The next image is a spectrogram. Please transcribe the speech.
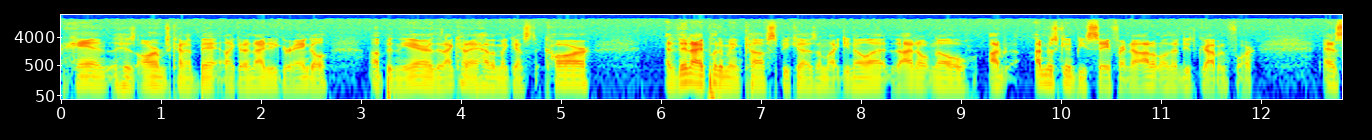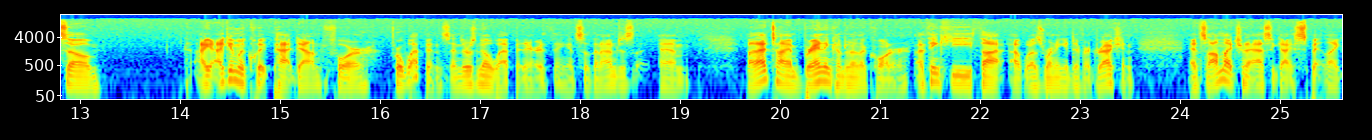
hand, his arms kind of bent like at a 90 degree angle up in the air. Then I kind of have him against the car. And then I put him in cuffs because I'm like, you know what? I don't know. I'm, I'm just going to be safe right now. I don't know what that dude's grabbing for. And so I, I give him a quick pat down for, for weapons, and there's no weapon or anything. And so then I'm just, um, by that time, Brandon comes around the corner. I think he thought I was running a different direction. And so I'm like trying to ask the guy like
